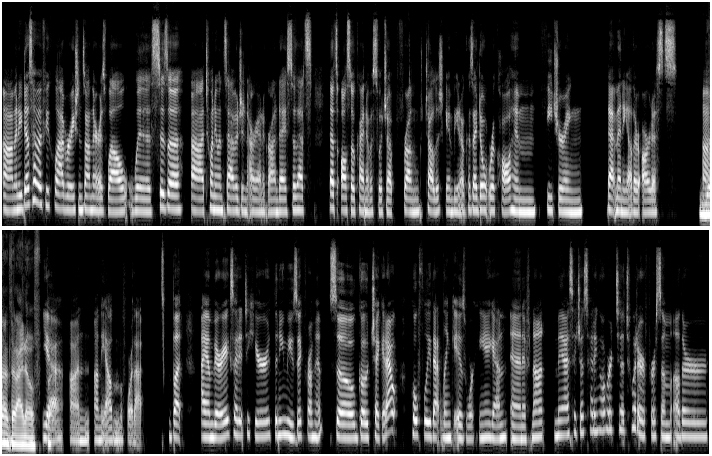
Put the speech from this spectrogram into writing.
Um, and he does have a few collaborations on there as well with SZA, uh, 21 Savage, and Ariana Grande. So that's that's also kind of a switch up from Childish Gambino because I don't recall him featuring that many other artists. Um, Not that I know of. but Yeah, on on the album before that. But I am very excited to hear the new music from him. So go check it out. Hopefully that link is working again. And if not, may I suggest heading over to Twitter for some other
